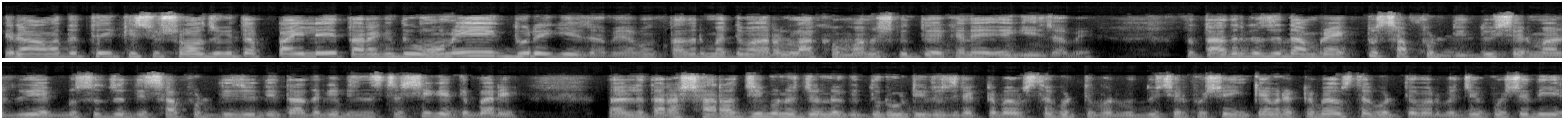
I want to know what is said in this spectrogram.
এরা আমাদের থেকে কিছু সহযোগিতা পাইলে তারা কিন্তু অনেক দূরে এগিয়ে যাবে এবং তাদের মাধ্যমে আরও লাখো মানুষ কিন্তু এখানে এগিয়ে যাবে। তো তাদেরকে যদি আমরা একটু সাপোর্ট দিই, দুই চার মাস, দুই এক বছর যদি সাপোর্ট দিই, যদি তাদেরকে বিজনেসটা শিখাতে পারে, তাহলে তারা সারা জীবনের জন্য কিন্তু রুটি রুজির একটা ব্যবস্থা করতে পারবে, দুই চার পয়সা ইনকামের একটা ব্যবস্থা করতে পারবে। যে পয়সা দিয়ে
